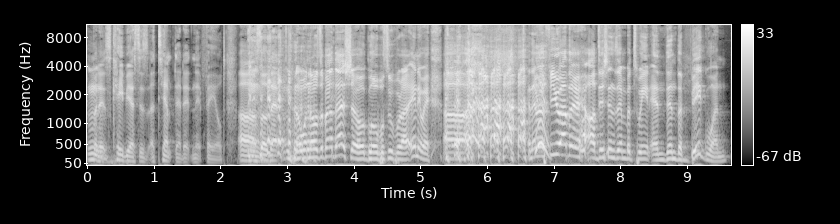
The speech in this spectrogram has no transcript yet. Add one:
but it's KBS's attempt at it, and it failed. Uh, so that no one knows about that show, Global Super Idol. Anyway, uh, and there were a few other auditions in between, and then the big one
